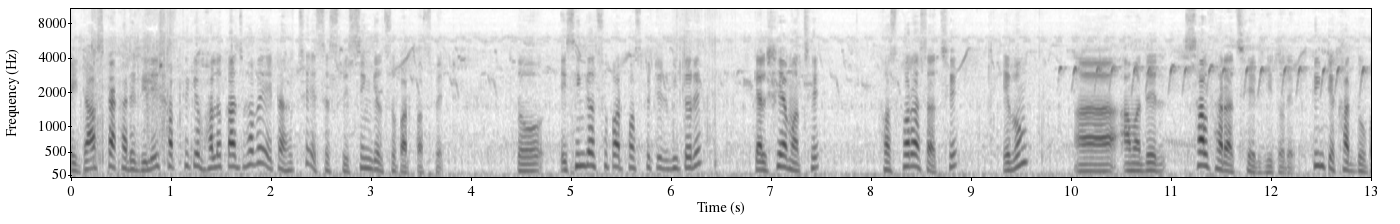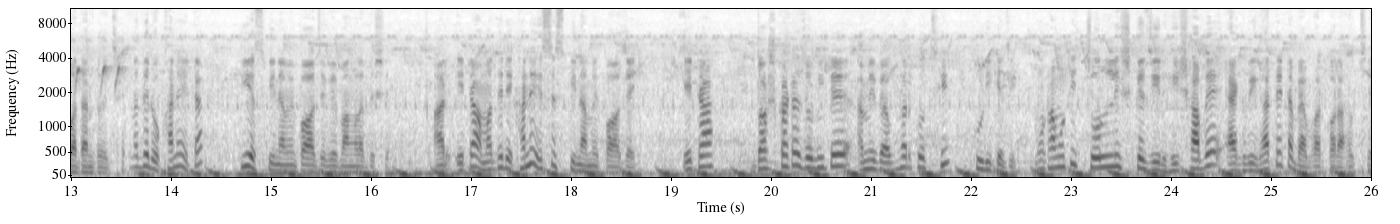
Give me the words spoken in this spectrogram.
এই ডাস্ট আকারে দিলেই সব থেকে ভালো কাজ হবে, এটা হচ্ছে এসএসপি সিঙ্গেল সুপার ফসফেট তো এই সিঙ্গেল সুপার ফসফেটের ভিতরে ক্যালসিয়াম আছে, ফসফরাস আছে এবং আমাদের সালফার আছে এর ভিতরে। তিনটে খাদ্য উপাদান রয়েছে। আমাদের ওখানে এটা পিএসপি নামে পাওয়া যাবে বাংলাদেশে। আর এটা আমাদের এখানে এসএসপি নামে পাওয়া যায়। এটা দশ কাঠা জমিতে আমি ব্যবহার করছি কুড়ি কেজি। মোটামুটি চল্লিশ কেজির হিসাবে এক বিঘাতে এটা ব্যবহার করা হচ্ছে।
